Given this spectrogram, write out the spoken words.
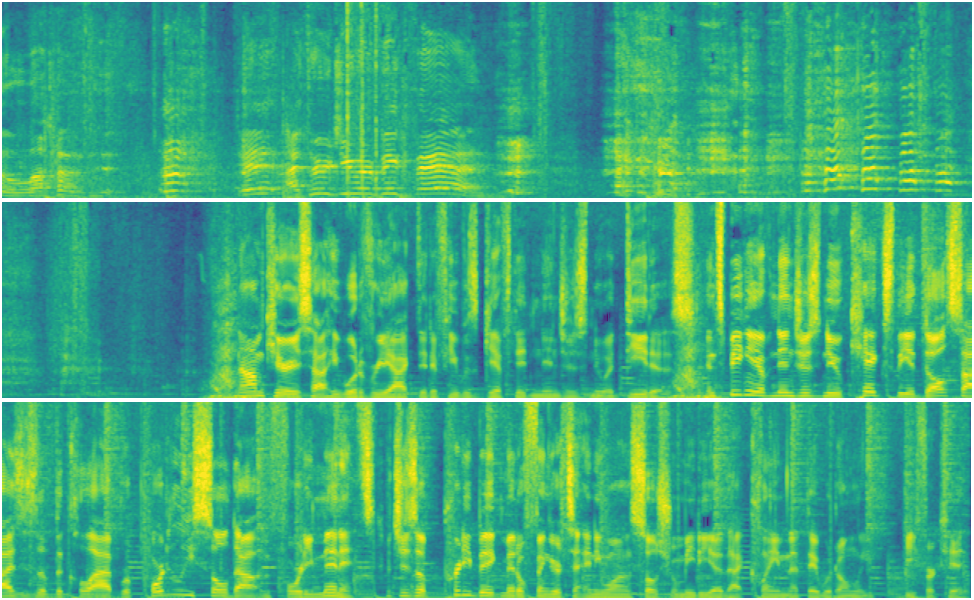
Gonna love this. I've heard you were a big fan. Now I'm curious how he would have reacted if he was gifted Ninja's new Adidas. And speaking of Ninja's new kicks, the adult sizes of the collab reportedly sold out in 40 minutes, which is a pretty big middle finger to anyone on social media that claimed that they would only be for kids.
